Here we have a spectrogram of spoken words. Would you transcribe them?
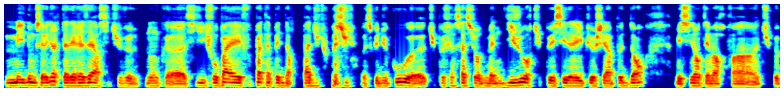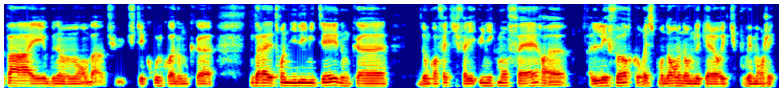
mais donc ça veut dire que tu des réserves si tu veux. Donc euh, s'il faut pas il faut pas taper dedans, pas du tout, pas du tout parce que du coup euh, tu peux faire ça sur même 10 jours, tu peux essayer d'aller piocher un peu dedans, mais sinon t'es mort. Enfin, tu peux pas et au bout d'un moment ben tu tu t'écroules quoi. Donc, euh, donc voilà d'être en illimité donc euh, donc en fait, il fallait uniquement faire l'effort correspondant au nombre de calories que tu pouvais manger.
